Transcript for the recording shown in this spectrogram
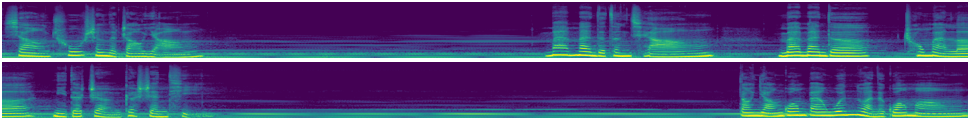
像初升的朝阳，慢慢的增强，慢慢的充满了你的整个身体。当阳光般温暖的光芒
